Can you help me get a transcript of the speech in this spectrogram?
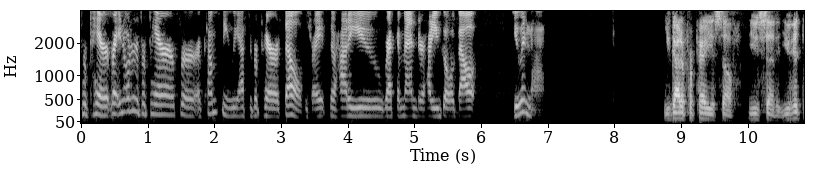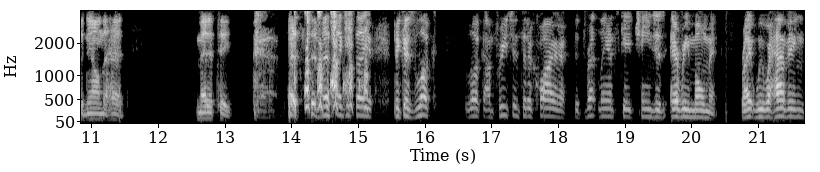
prepare right? In order to prepare for a company, we have to prepare ourselves, right? So, how do you recommend or how do you go about doing that? You got to prepare yourself. You said it. You hit the nail on the head. Meditate. That's the best I can tell you. Because look, look, I'm preaching to the choir. The threat landscape changes every moment, right? We were having,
